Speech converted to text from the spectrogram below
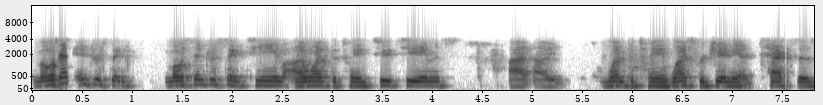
most Okay. interesting most interesting team. I went between two teams. I, I went between West Virginia and Texas.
